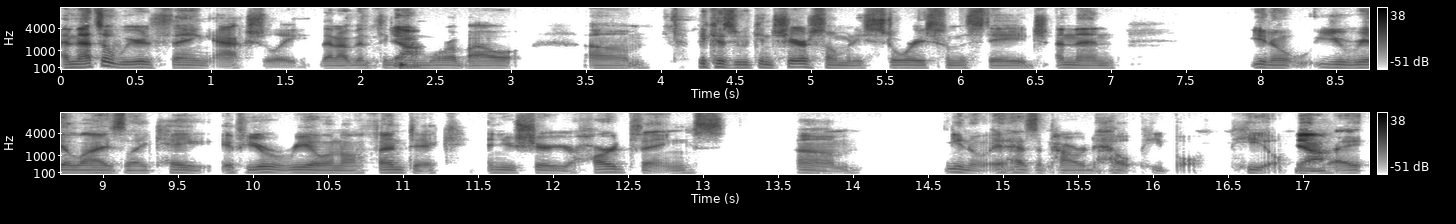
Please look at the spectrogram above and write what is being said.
And that's a weird thing actually that I've been thinking Yeah. more about. Um, because we can share so many stories from the stage and then you know you realize like hey if you're real and authentic and you share your hard things um you know it has the power to help people heal Yeah. right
